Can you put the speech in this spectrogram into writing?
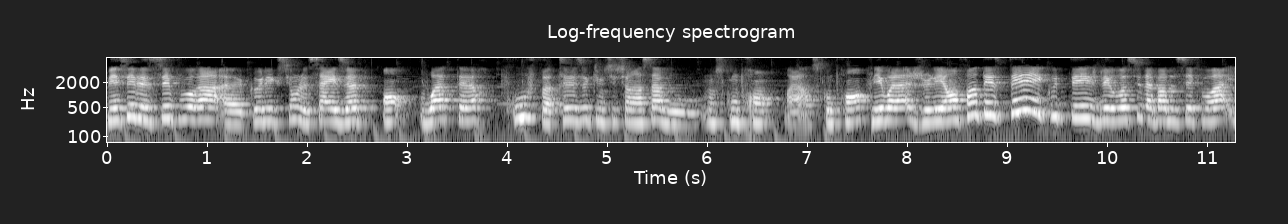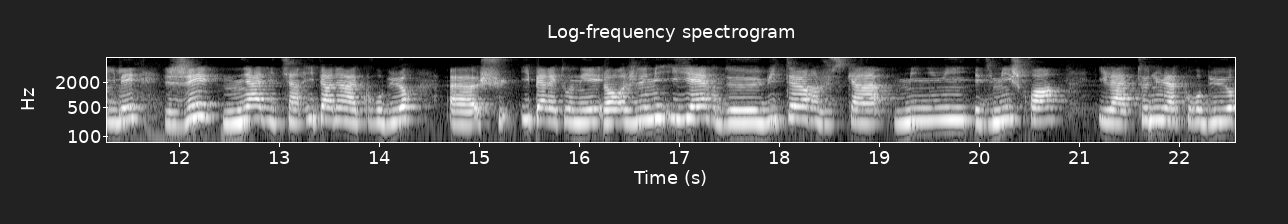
mais c'est le Sephora euh, collection, le Size Up en waterproof. C'est ceux qui me suivent sur Insta, vous, on se comprend, voilà on se comprend. Mais voilà, je l'ai enfin testé, écoutez, je l'ai reçu de la part de Sephora, il est génial, il tient hyper bien la courbure. Euh, je suis hyper étonnée. Genre je l'ai mis hier de 8h jusqu'à minuit et demi je crois. Il a tenu la courbure,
